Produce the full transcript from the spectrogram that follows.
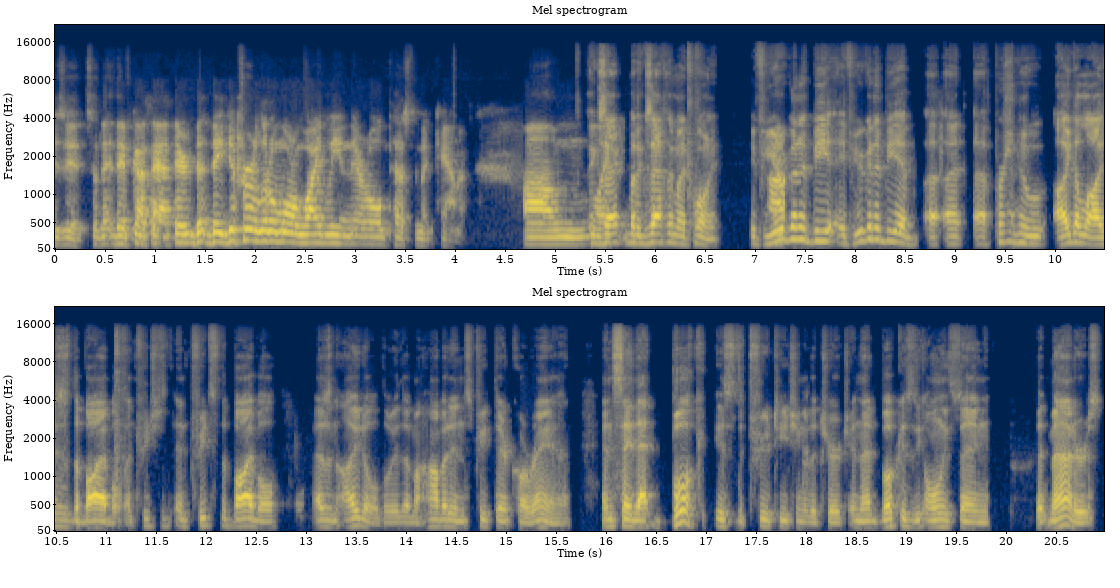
Is, it? So they, they've got that. They're, they differ a little more widely in their Old Testament canon. Um, like- but exactly my point. If you're Uh, going to be, if you're going to be a, a a person who idolizes the Bible and treats and treats the Bible as an idol, the way the Mohammedans treat their Quran, and say that book is the true teaching of the church and that book is the only thing that matters,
